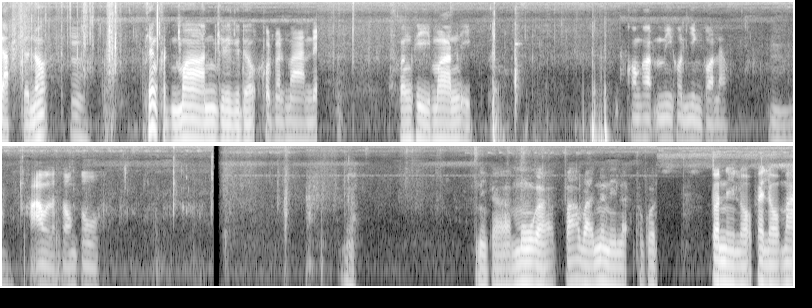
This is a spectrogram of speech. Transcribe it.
จัดแล้วเนาะอืมเพียงผัดมานกี่กี่เด้อคนมันมานเด้บางทีมานอีก ของครับมีคนยิงก่อนแล้วเขาเอาละสองโตวนี่ก็หมูกับป้าไว้นั่นนี่แหละทุกคน ตอนนี้เลาะไปเลาะมา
